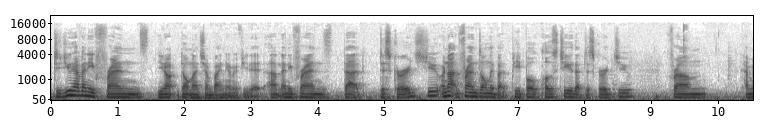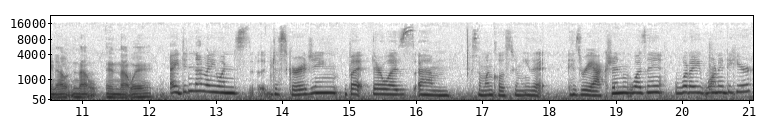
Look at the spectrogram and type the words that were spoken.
did you have any friends? You don't don't mention by name if you did. Um, any friends that discouraged you, or not friends only, but people close to you that discouraged you from coming out in that in that way? I didn't have anyone discouraging, but there was um, someone close to me that his reaction wasn't what I wanted to hear.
